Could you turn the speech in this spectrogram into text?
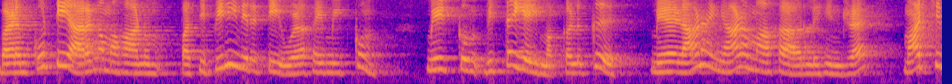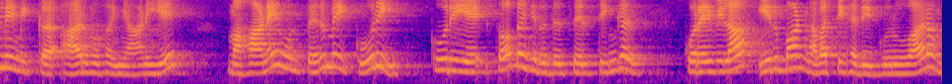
பலம் கூட்டி அரங்கமகானும் பசிப்பினி விரட்டி உலகை மீட்கும். மீட்கும் வித்தையை மக்களுக்கு மேலான ஞானமாக அருளுகின்ற மாட்சிமை மிக்க ஆறுமுக ஞானியே மகானே உன் பெருமை கூறி கூறியே சோபகிருது செல்திங்கள் குறைவிலா இருபான் நவத்திகதி குருவாரம்.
